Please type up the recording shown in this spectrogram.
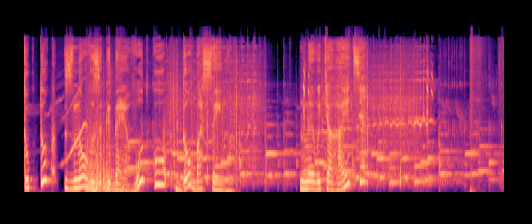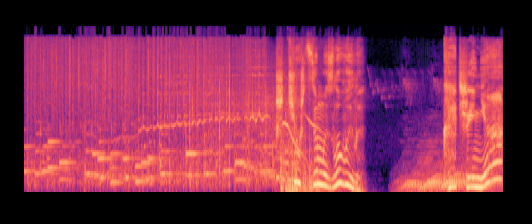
Тук-тук знову закидає вудку до басейну. Не витягається. Що ж це ми зловили? Каченя?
